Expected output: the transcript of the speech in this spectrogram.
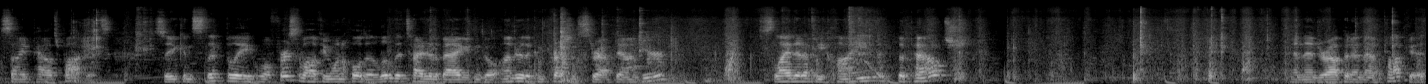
side pouch pockets. So you can simply, well, first of all, if you want to hold it a little bit tighter the bag, you can go under the compression strap down here, slide it up behind the pouch, and then drop it in that pocket.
